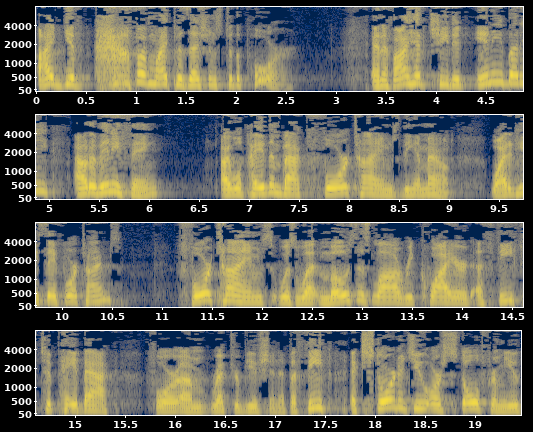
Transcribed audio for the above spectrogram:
I'd give half of my possessions to the poor. And if I have cheated anybody out of anything, I will pay them back four times the amount. Why did he say four times? Four times was what Moses' law required a thief to pay back for um, retribution. If a thief extorted you or stole from you,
